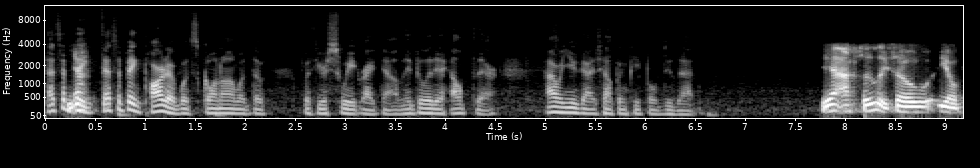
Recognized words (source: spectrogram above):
that's a yeah. big, that's a big part of what's going on with the, with your suite right now, the ability to help there. How are you guys helping people do that? Yeah, absolutely. So, you know,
